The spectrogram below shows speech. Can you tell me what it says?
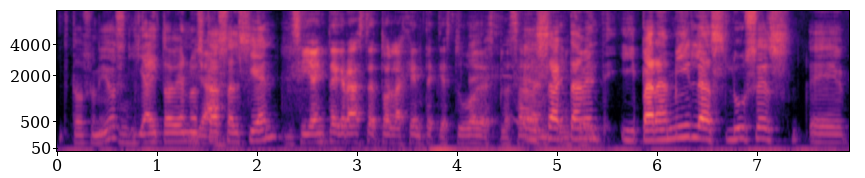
de Estados Unidos y ahí todavía no estás al 100. Y si ya integraste a toda la gente que estuvo desplazada. Exactamente. y para mí las luces... Eh,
